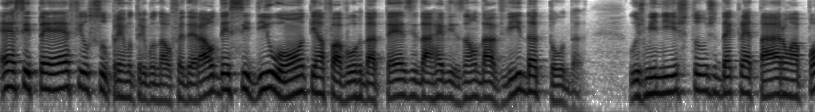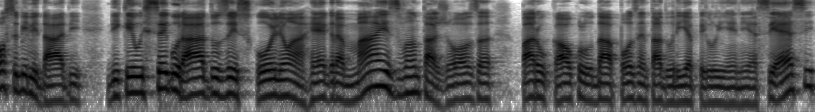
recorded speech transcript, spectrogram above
STF, o Supremo Tribunal Federal, decidiu ontem a favor da tese da revisão da vida toda. Os ministros decretaram a possibilidade de que os segurados escolham a regra mais vantajosa para o cálculo da aposentadoria pelo INSS,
